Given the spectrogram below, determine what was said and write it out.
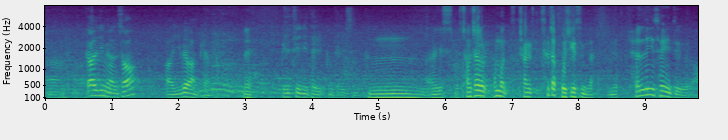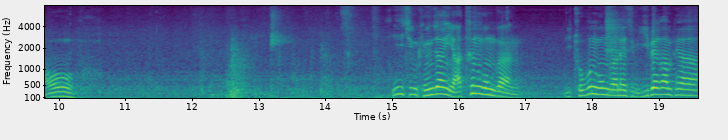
어, 깔리면서 어, 200A 네. 빌트인이 되게끔 되어 있습니다. 음 알겠습니다. 장착을 한번 잘, 살짝 보시겠습니다. 네. 펠리세이드. 어우. 이 지금 굉장히 얕은 공간, 이 좁은 공간에 지금 200A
